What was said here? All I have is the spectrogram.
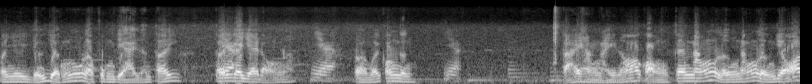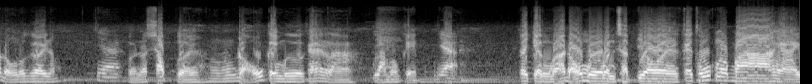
Coi như giữ vững là phun dài lên tới tới Dạ. cái giai đoạn đó. Dạ. Rồi mới có ngưng. Dạ. Tại hàng này nó còn cái nắng lượng nắng lượng gió đồ nó ghê lắm. Dạ. Rồi nó sốc rồi nó đổ cây mưa cái là làm không kịp. Dạ. Tới chừng mà đổ mưa mình xịt vô cái thuốc nó ba ngày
